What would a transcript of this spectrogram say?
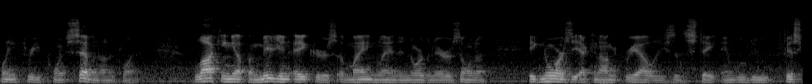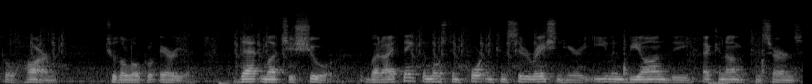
23.7 unemployment. Locking up a million acres of mining land in northern Arizona ignores the economic realities of the state and will do fiscal harm to the local area. That much is sure. But I think the most important consideration here, even beyond the economic concerns,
